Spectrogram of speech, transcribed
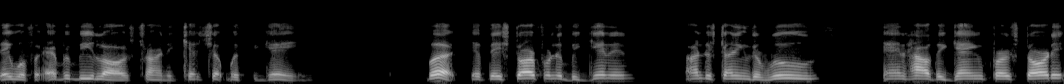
they will forever be lost trying to catch up with the game. But if they start from the beginning, understanding the rules and how the game first started,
